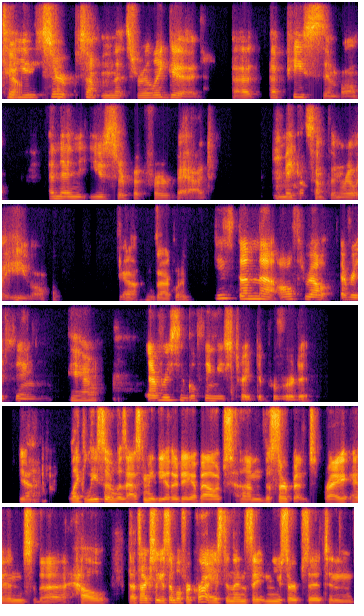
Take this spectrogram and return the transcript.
to yeah. usurp something that's really good, a, a peace symbol, and then usurp it for bad and make it something really evil? Yeah, exactly. He's done that all throughout everything. Yeah. Every single thing he's tried to pervert it. Yeah like Lisa was asking me the other day about um, the serpent, right? And the how that's actually a symbol for Christ, and then Satan usurps it. And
